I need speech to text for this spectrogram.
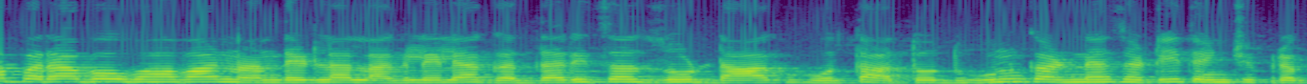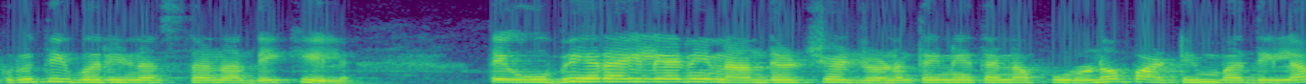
पराभव व्हावा नांदेडला लागलेल्या गद्दारीचा जो डाग होता तो धुवून काढण्यासाठी त्यांची प्रकृती बरी नसताना देखील ते उभे राहिले आणि नांदेडच्या जनतेने त्यांना पूर्ण पाठिंबा दिला.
